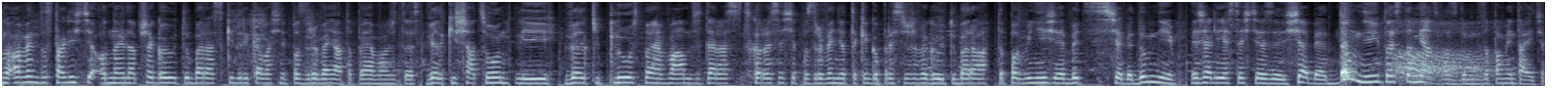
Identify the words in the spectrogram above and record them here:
No a więc dostaliście od najlepszego youtubera Skidricka właśnie pozdrowienia, to powiem wam, że to jest wielki szacun i wielki plus. Powiem wam, że teraz skoro jesteście pozdrowieni od takiego prestiżowego youtubera, to powinniście być z siebie dumni. Jeżeli jesteście z siebie dumni, to jestem ja z was dumny, zapamiętajcie.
